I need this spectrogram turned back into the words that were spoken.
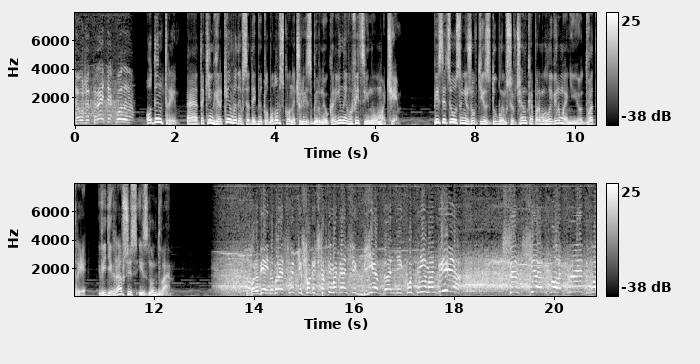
Це вже третя хвилина. 1-3. Е, Таким гірким видався дебют Лобановського на чолі збірної України в офіційному матчі. Після цього синьо-жовті з дублем Шевченка перемогли Вірменію 2-3, відігравшись із 0-2. Воробей набирає швидкість, сходить в штрафний майданчик, б'є в дальній кут. Ні, на Андрія! Шевченко 3-2!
